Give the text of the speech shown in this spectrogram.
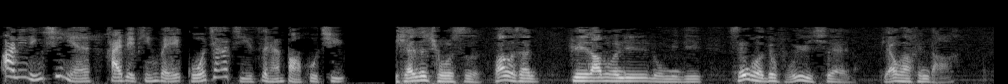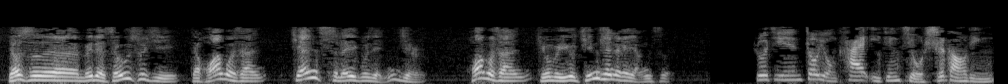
二零零七年，还被评为国家级自然保护区。现在确实，花萼山绝大部分的农民的生活都富裕起来了，变化很大。要是没得周书记在花果山坚持了一股韧劲儿，花果山就没有今天那个样子。如今，周永开已经九十高龄，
